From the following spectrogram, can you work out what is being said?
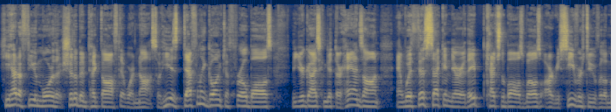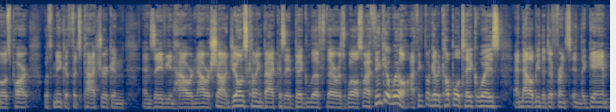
He had a few more that should have been picked off that were not. So he is definitely going to throw balls that your guys can get their hands on. And with this secondary, they catch the ball as well as our receivers do for the most part, with Minkah Fitzpatrick and, and Xavier Howard. And now Reshad Jones coming back as a big lift there as well. So I think it will. I think they'll get a couple of takeaways, and that'll be the difference in the game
